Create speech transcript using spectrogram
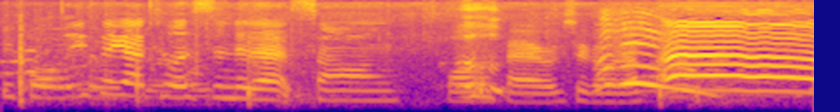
Happy At least I got to listen to that song while the fireworks are going off. Oh!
